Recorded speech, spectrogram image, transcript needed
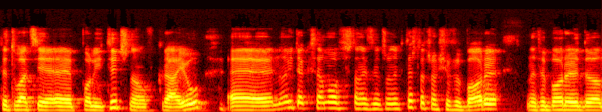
sytuację e, polityczną w kraju. No i tak samo w Stanach Zjednoczonych też toczą się wybory, wybory do,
